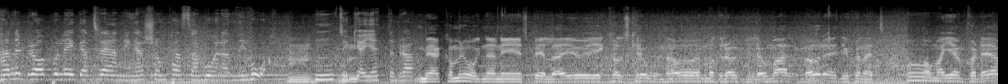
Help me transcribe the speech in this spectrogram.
han är bra på att lägga träningar som passar våran nivå. Mm, tycker jag är jättebra. Men jag kommer ihåg när ni spelade ju i Karlskrona och mot Rögle och Malmö och det i division 1. Om man jämför det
